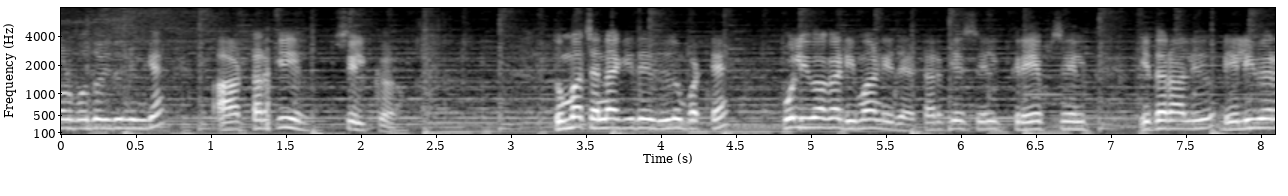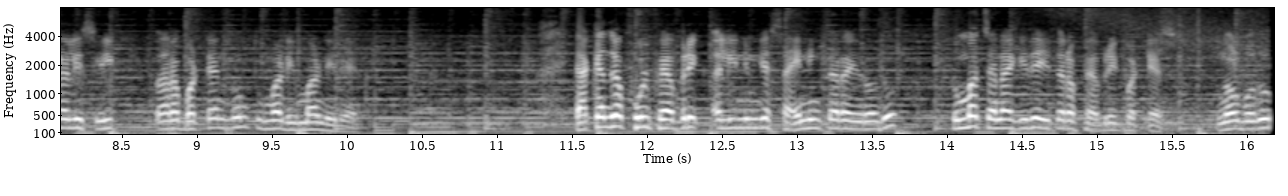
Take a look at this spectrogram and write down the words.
ನೋಡ್ಬೋದು ಇದು ನಿಮಗೆ ಟರ್ಕಿ ಸಿಲ್ಕ್ ತುಂಬ ಚೆನ್ನಾಗಿದೆ ಇದು ಬಟ್ಟೆ. ಫುಲ್ ಇವಾಗ ಡಿಮಾಂಡ್ ಇದೆ. ಟರ್ಕಿ ಸಿಲ್ಕ್ ಕ್ರೇಪ್ ಸಿಲ್ಕ್ ಈ ಥರ ಅಲ್ಲಿ ಸಿಲ್ಕ್ ಥರ ಬಟ್ಟೆ ಅಂತೂ ತುಂಬ ಡಿಮ್ಯಾಂಡ್ ಇದೆ. ಯಾಕೆಂದರೆ ಫುಲ್ ಫ್ಯಾಬ್ರಿಕ್ ಅಲ್ಲಿ ನಿಮಗೆ ಸೈನಿಂಗ್ ಥರ ಇರೋದು ತುಂಬ ಚೆನ್ನಾಗಿದೆ ಈ ಥರ ಫ್ಯಾಬ್ರಿಕ್ ಬಟ್ಟೆಸ್. ನೋಡ್ಬೋದು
